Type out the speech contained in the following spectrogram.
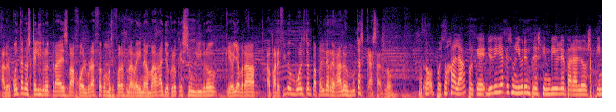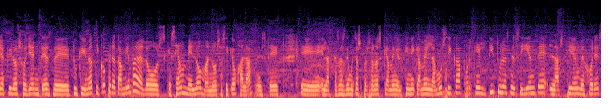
A ver, cuéntanos qué libro traes bajo el brazo como si fueras una reina maga. Yo creo que es un libro que hoy habrá aparecido envuelto en papel de regalo en muchas casas, ¿no? Oh, pues ojalá, porque yo diría que es un libro imprescindible para los cinéfilos oyentes de Tuquinótico, pero también para los que sean melómanos, así que ojalá esté eh, en las casas de muchas personas que amen el cine y que amen la música, porque el título es el siguiente, Las 100 mejores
